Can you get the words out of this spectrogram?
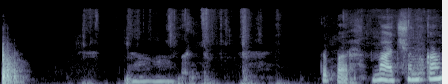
Так. Тепер начинка.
